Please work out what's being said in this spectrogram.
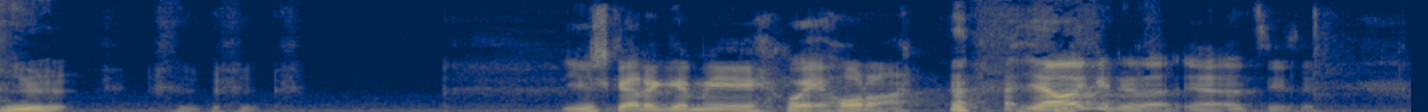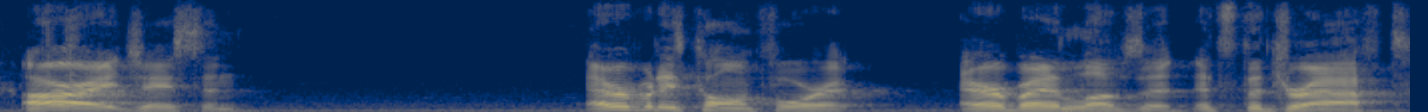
You just got to give me. Wait, hold on. yeah, I can do that. Yeah, that's easy. All right, Jason. Everybody's calling for it. Everybody loves it. It's the draft.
